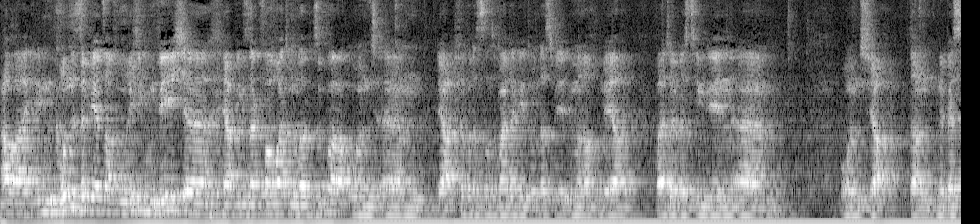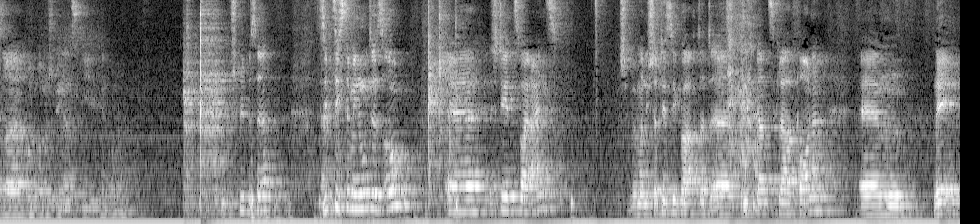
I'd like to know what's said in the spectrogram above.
aber im Grunde sind wir jetzt auf einem richtig guten Weg. Äh, ja, wie gesagt, Vorbereitung läuft super und ähm, ja, ich hoffe, dass es dann so weitergeht und dass wir immer noch mehr weiter übers Team gehen ähm, und ja, dann eine bessere Rückrunde spielen als die Hinrunde. Gutes Spiel bisher. 70. Minute ist um. Äh, es steht 2-1. Wenn man die Statistik beachtet, äh, ganz klar vorne. Ähm, nee,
